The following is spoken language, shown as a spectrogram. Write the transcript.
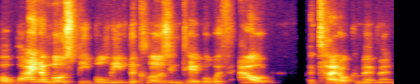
But why do most people leave the closing table without a title commitment?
